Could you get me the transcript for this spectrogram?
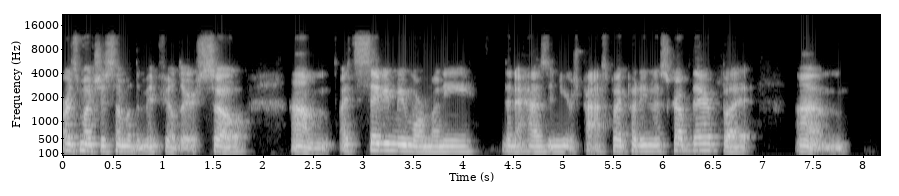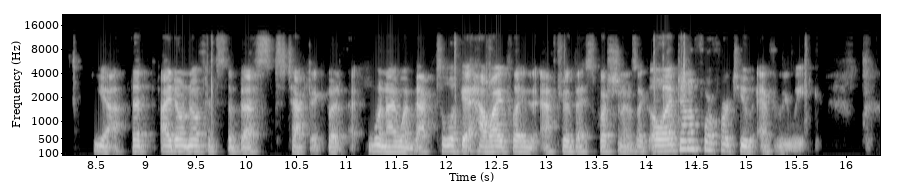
are as much as some of the midfielders. So um, it's saving me more money than it has in years past by putting a scrub there, but um, yeah, that I don't know if it's the best tactic, but when I went back to look at how I played after this question, I was like, oh, I've done a 4 4 2 every week.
